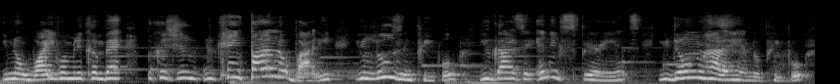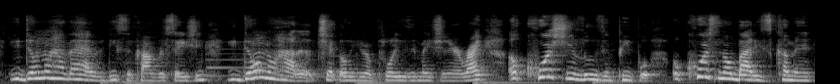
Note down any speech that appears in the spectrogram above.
You know why you want me to come back? Because you, you can't find nobody. You're losing people. You guys are inexperienced. You don't know how to handle people. You don't know how to have a decent conversation. You don't know how to check on your employees and make sure they're right. Of course you're losing people. Of course nobody's coming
